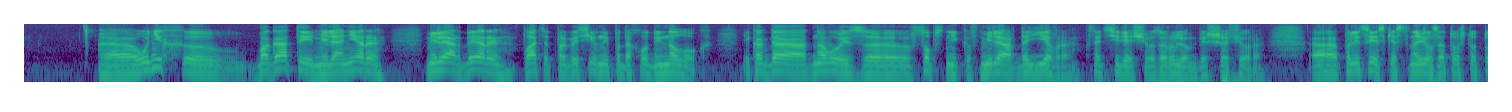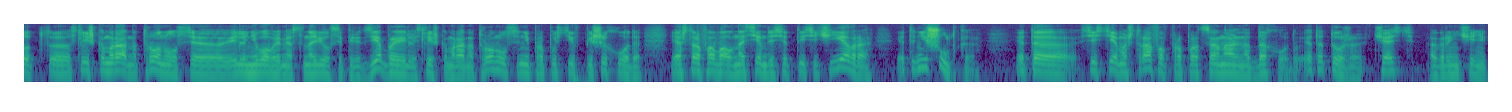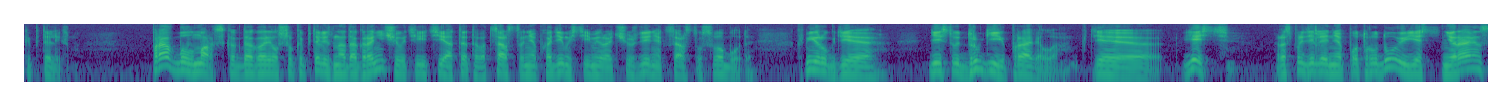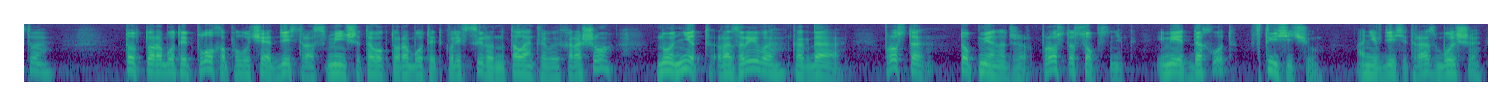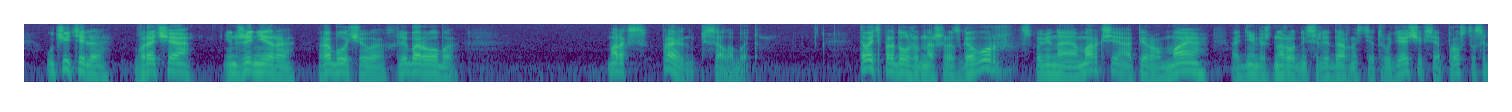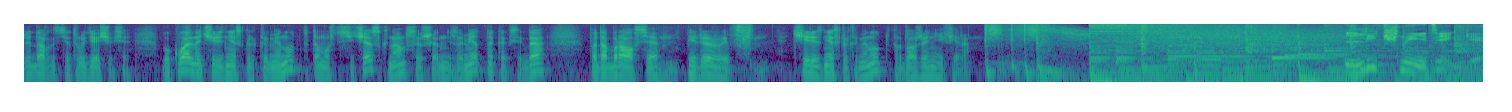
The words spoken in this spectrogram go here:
Э, у них э, богатые миллионеры, миллиардеры платят прогрессивный подоходный налог – и когда одного из э, собственников миллиарда евро, кстати, сидящего за рулем без шофера, э, полицейский остановил за то, что тот э, слишком рано тронулся или не вовремя остановился перед зеброй, или слишком рано тронулся, не пропустив пешехода, и оштрафовал на 70 тысяч евро, это не шутка. Это система штрафов пропорциональна доходу. Это тоже часть ограничения капитализма. Прав был Маркс, когда говорил, что капитализм надо ограничивать и идти от этого царства необходимости и мира отчуждения к царству свободы к миру, где действуют другие правила, где есть распределение по труду и есть неравенство. Тот, кто работает плохо, получает в 10 раз меньше того, кто работает квалифицированно, талантливо и хорошо. Но нет разрыва, когда просто топ-менеджер, просто собственник имеет доход в тысячу, а не в 10 раз больше учителя, врача, инженера, рабочего, хлебороба. Маркс правильно писал об этом. Давайте продолжим наш разговор, вспоминая о Марксе, о 1 мая, о Дне международной солидарности трудящихся, просто солидарности трудящихся, буквально через несколько минут, потому что сейчас к нам совершенно незаметно, как всегда, подобрался перерыв. Через несколько минут продолжение эфира. Личные деньги.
